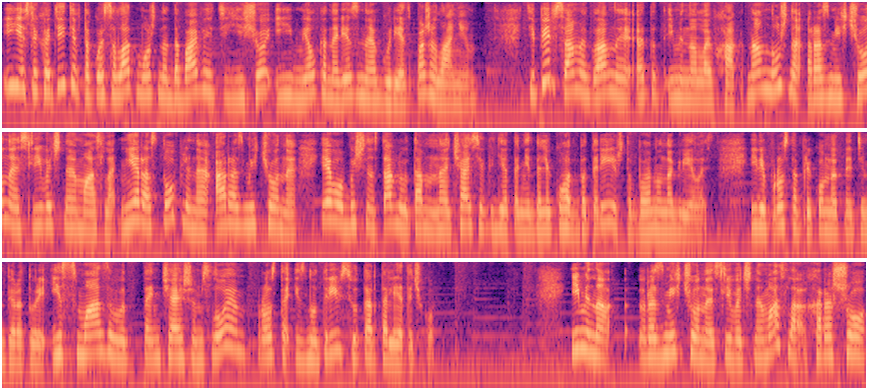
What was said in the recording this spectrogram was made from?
И если хотите, в такой салат можно добавить еще и мелко нарезанный огурец, по желанию. Теперь самый главный этот именно лайфхак. Нам нужно размягченное сливочное масло. Не растопленное, а размягченное. Я его обычно ставлю там на часик где-то недалеко от батареи, чтобы оно нагрелось. Или просто при комнатной температуре. И смазываю тончайшим слоем просто изнутри всю тарталеточку. Именно размягченное сливочное масло хорошо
